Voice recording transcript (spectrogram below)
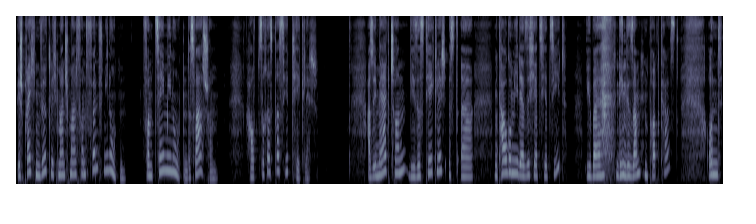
Wir sprechen wirklich manchmal von fünf Minuten, von zehn Minuten, das war's schon. Hauptsache, es passiert täglich. Also ihr merkt schon, dieses täglich ist äh, ein Kaugummi, der sich jetzt hier zieht über den gesamten Podcast. Und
